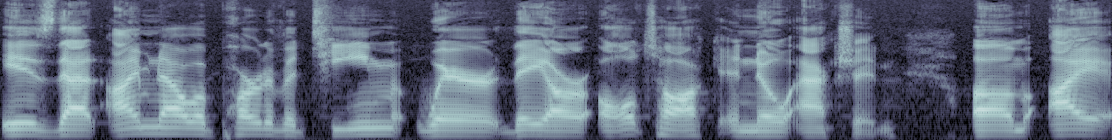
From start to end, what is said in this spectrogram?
is that I'm now a part of a team where they are all talk and no action. Um, I,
